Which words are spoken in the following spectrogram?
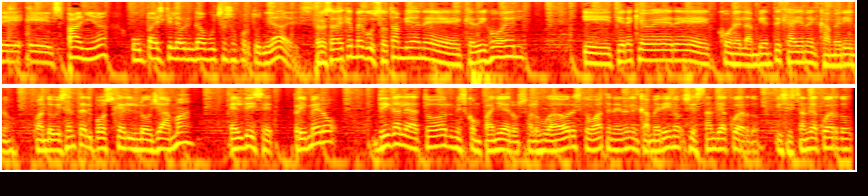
de eh, España, un país que le ha brindado muchas oportunidades. Pero ¿sabe que me gustó también eh, que dijo él? Y tiene que ver eh, con el ambiente que hay en el camerino. Cuando Vicente del Bosque lo llama, él dice, primero, dígale a todos mis compañeros, a los jugadores que voy a tener en el camerino, si están de acuerdo. Y si están de acuerdo,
